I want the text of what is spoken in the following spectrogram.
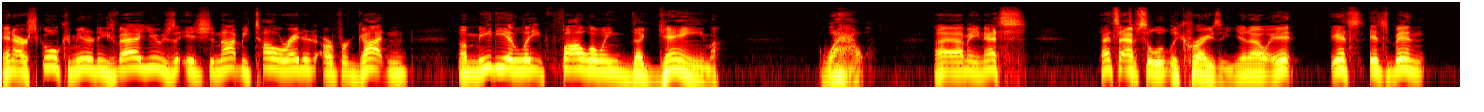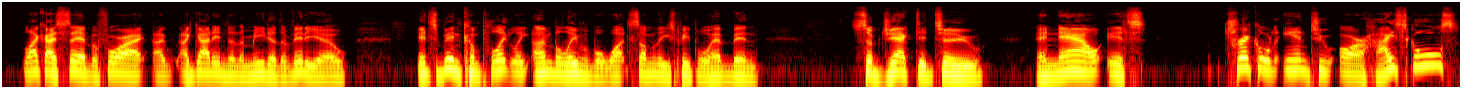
and our school community's values, it should not be tolerated or forgotten immediately following the game. Wow. I mean, that's that's absolutely crazy. You know, it it's it's been like I said before I, I, I got into the meat of the video, it's been completely unbelievable what some of these people have been subjected to. And now it's trickled into our high schools.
